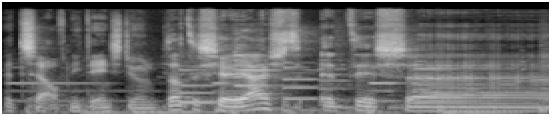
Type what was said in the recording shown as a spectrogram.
het zelf niet eens doen. Dat is juist. Het is. eh,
